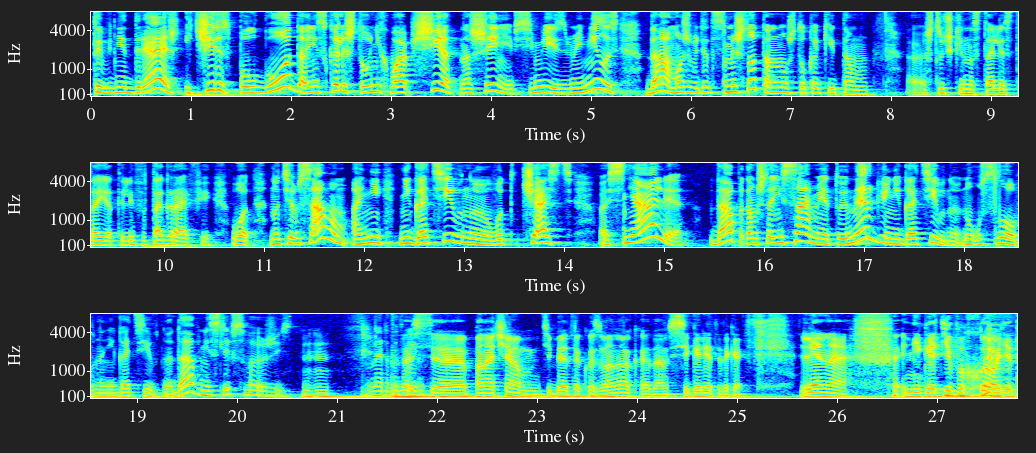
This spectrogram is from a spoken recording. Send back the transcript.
ты внедряешь, и через полгода они сказали, что у них вообще отношения в семье изменилось. Да, может быть, это смешно, там, ну, что какие там э, штучки на столе стоят или фотографии, вот. Но тем самым они негативную вот часть э, сняли, да, потому что они сами эту энергию негативную, ну, условно негативную, да, внесли в свою жизнь. Угу. Наверное, такой... То есть э, по ночам тебе такой звонок, а там с сигаретой такая, Лена, негатив уходит,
